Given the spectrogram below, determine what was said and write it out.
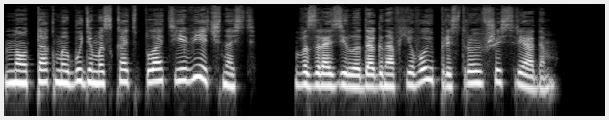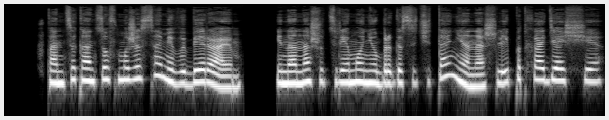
«Но так мы будем искать платье вечность», возразила, догнав его и пристроившись рядом. «В конце концов, мы же сами выбираем, и на нашу церемонию бракосочетания нашли подходящее».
